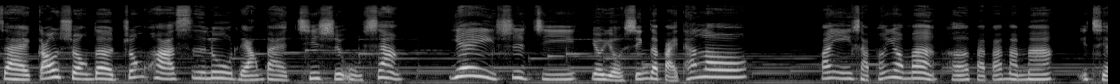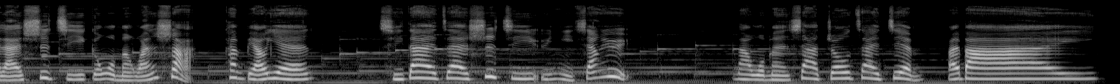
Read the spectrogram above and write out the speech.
在高雄的中华四路两百七十五巷，耶！市集又有新的摆摊喽！欢迎小朋友们和爸爸妈妈一起来市集跟我们玩耍、看表演，期待在市集与你相遇。那我们下周再见，拜拜。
